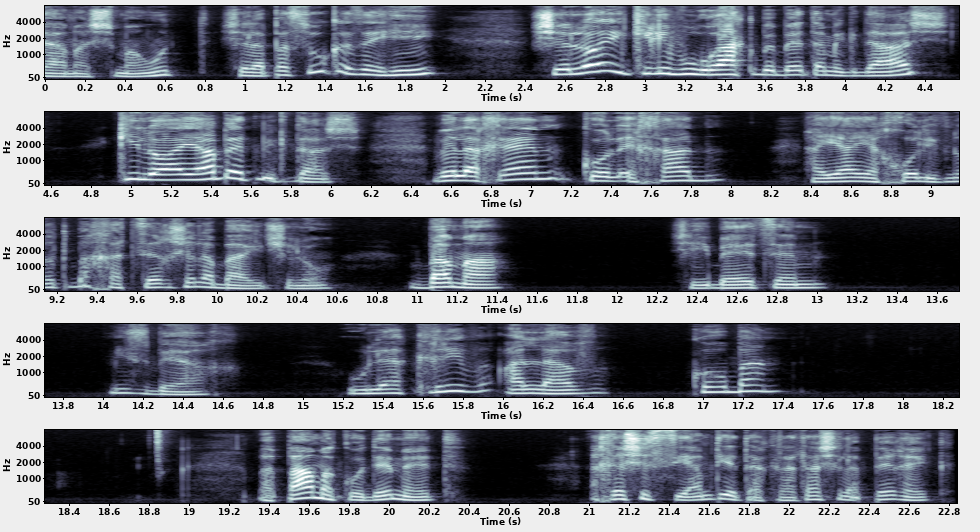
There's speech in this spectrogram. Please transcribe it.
והמשמעות של הפסוק הזה היא שלא הקריבו רק בבית המקדש, כי לא היה בית מקדש, ולכן כל אחד היה יכול לבנות בחצר של הבית שלו במה, שהיא בעצם מזבח, ולהקריב עליו קורבן. בפעם הקודמת, אחרי שסיימתי את ההקלטה של הפרק,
